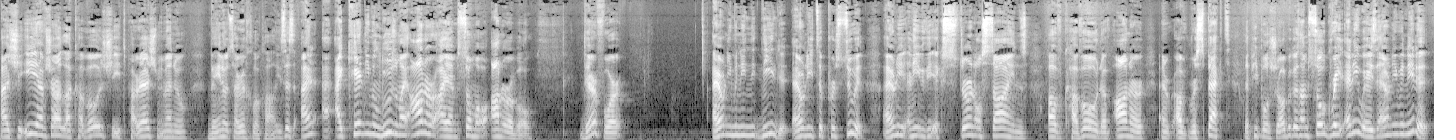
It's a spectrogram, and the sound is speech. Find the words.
As she'i paresh mimenu. He says, I, I I can't even lose my honor. I am so honorable. Therefore, I don't even need it. I don't need to pursue it. I don't need any of the external signs of kavod, of honor, and of respect that people show because I'm so great anyways. I don't even need it.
